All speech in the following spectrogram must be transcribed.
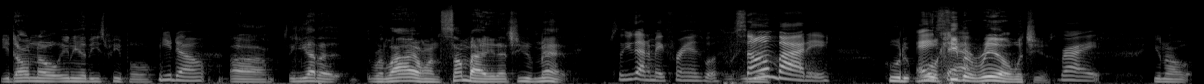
you don't know any of these people. You don't. Uh, you gotta rely on somebody that you've met So you got to make friends with somebody. who who will keep it real with you. Right. You know,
